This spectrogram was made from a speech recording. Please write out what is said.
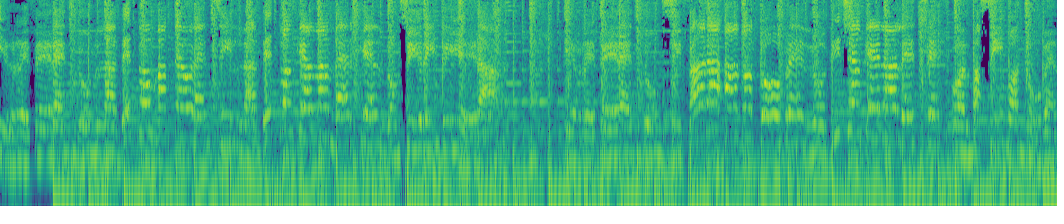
Il referendum l'ha detto Matteo Renzi, l'ha detto anche alla Merkel, non si rinvierà. Il referendum si farà ad ottobre, lo dice anche la legge, o al massimo a novembre.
